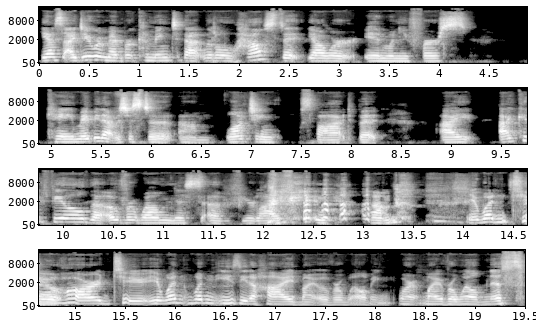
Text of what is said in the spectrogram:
Yes, I do remember coming to that little house that y'all were in when you first came. Maybe that was just a um, launching spot, but I I could feel the overwhelmness of your life. and, um, it wasn't too so, hard to. It wasn't wasn't easy to hide my overwhelming or my overwhelmness.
